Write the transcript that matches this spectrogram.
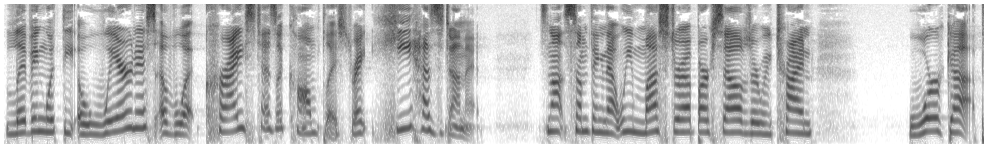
living with the awareness of what Christ has accomplished, right? He has done it. It's not something that we muster up ourselves or we try and work up.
